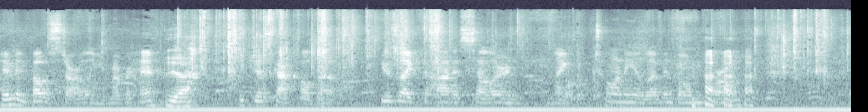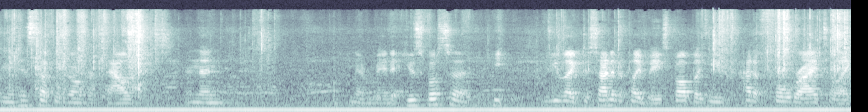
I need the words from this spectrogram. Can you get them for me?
him and Bubba Starling, you remember him? Yeah. He just got called up. He was like the hottest seller in like 2011 Bowman Chrome. I mean, his stuff was going for thousands, and then made it. He was supposed to. He he like decided to play baseball, but he had a full ride to like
